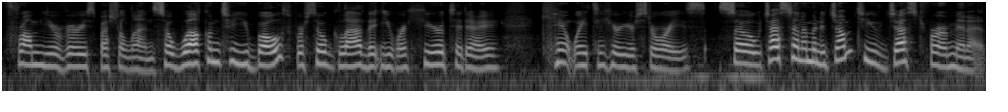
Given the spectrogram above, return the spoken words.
from your very special lens. So, welcome to you both. We're so glad that you are here today. Can't wait to hear your stories. So, Justin, I'm going to jump to you just for a minute.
